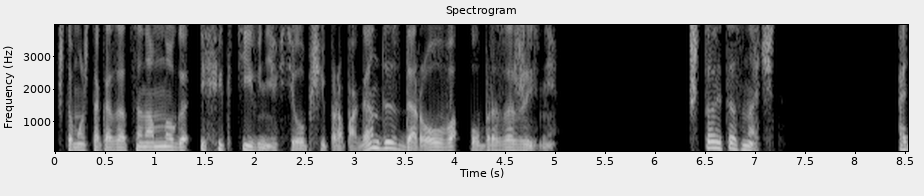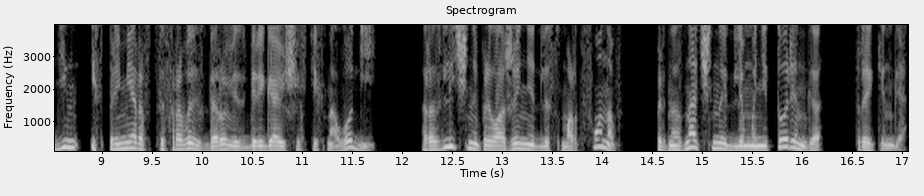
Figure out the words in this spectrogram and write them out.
что может оказаться намного эффективнее всеобщей пропаганды здорового образа жизни. Что это значит? Один из примеров цифровых здоровьесберегающих технологий — различные приложения для смартфонов, предназначенные для мониторинга, трекинга,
